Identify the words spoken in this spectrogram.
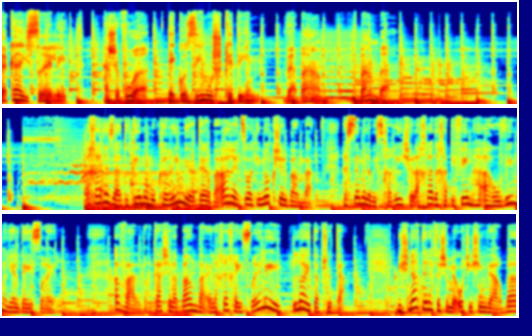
דקה ישראלית. השבוע אגוזים ושקדים, והפעם במבה. אחד הזעתותים המוכרים ביותר בארץ הוא התינוק של במבה, הסמל המסחרי של אחד החטיפים האהובים על ילדי ישראל. אבל דרכה של הבמבה אל אחיך הישראלי לא הייתה פשוטה. בשנת 1964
